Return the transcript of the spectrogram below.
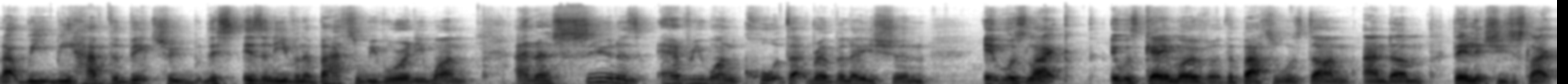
like we we have the victory. This isn't even a battle. We've already won. And as soon as everyone caught that revelation, it was like it was game over. The battle was done, and um, they literally just like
